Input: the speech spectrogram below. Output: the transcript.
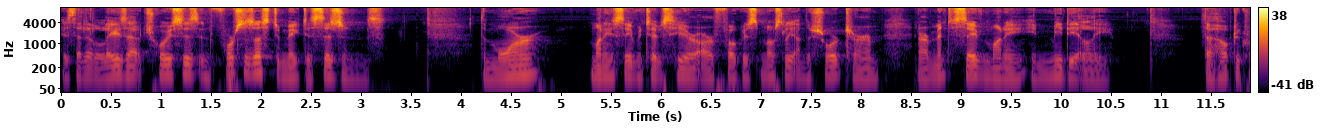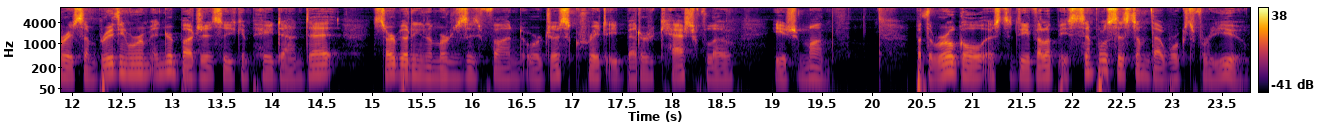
is that it lays out choices and forces us to make decisions. The more money saving tips here are focused mostly on the short term and are meant to save money immediately. They'll help to create some breathing room in your budget so you can pay down debt, start building an emergency fund, or just create a better cash flow each month. But the real goal is to develop a simple system that works for you,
